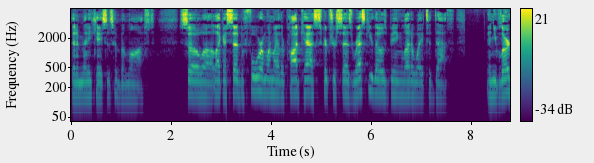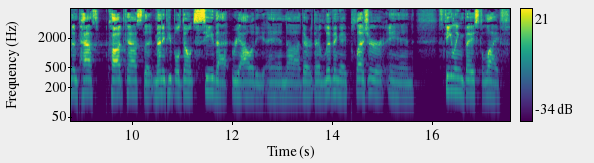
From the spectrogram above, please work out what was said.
that in many cases have been lost. So, uh, like I said before in one of my other podcasts, Scripture says, rescue those being led away to death. And you've learned in past podcasts that many people don't see that reality, and uh, they're they're living a pleasure and feeling based life.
